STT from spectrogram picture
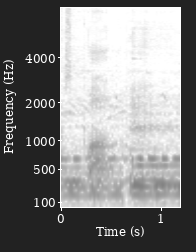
what's poppin'.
